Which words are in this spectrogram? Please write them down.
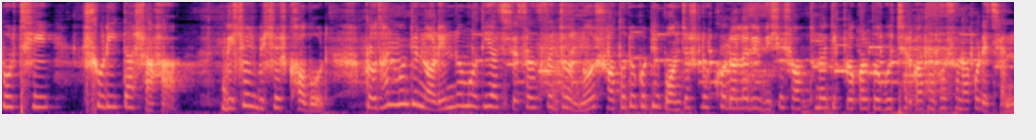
পড়ছি সুরিতা সাহা। বিশেষ বিশেষ খবর। প্রধানমন্ত্রী নরেন্দ্র মোদী আজ সেসেলসের জন্য সতেরো কোটি পঞ্চাশ লক্ষ ডলারের বিশেষ অর্থনৈতিক প্রকল্প গুচ্ছের কথা ঘোষণা করেছেন।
